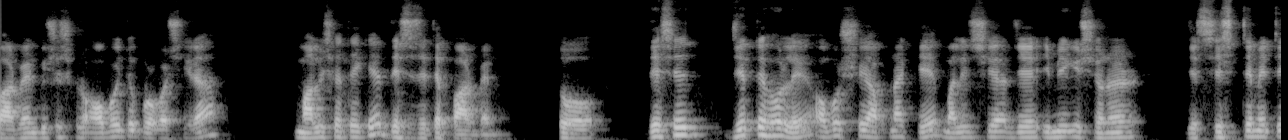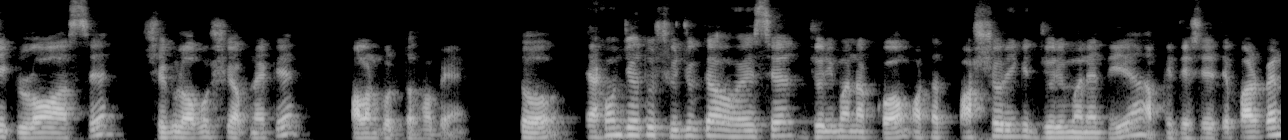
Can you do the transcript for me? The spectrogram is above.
পারবেন। বিশেষ করে অবৈধ প্রবাসীরা। মালয়েশিয়া থেকে দেশে যেতে পারবেন। তো দেশে যেতে হলে অবশ্যই আপনাকে মালয়েশিয়ার যে ইমিগ্রেশনের যে সিস্টেমেটিক ল আছে, সেগুলো অবশ্যই আপনাকে পালন করতে হবে। তো এখন যেহেতু সুযোগ দেওয়া হয়েছে জরিমানা কম, অর্থাৎ পাঁচশো রিঙ্গিত জরিমানা দিয়ে আপনি দেশে যেতে পারবেন।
